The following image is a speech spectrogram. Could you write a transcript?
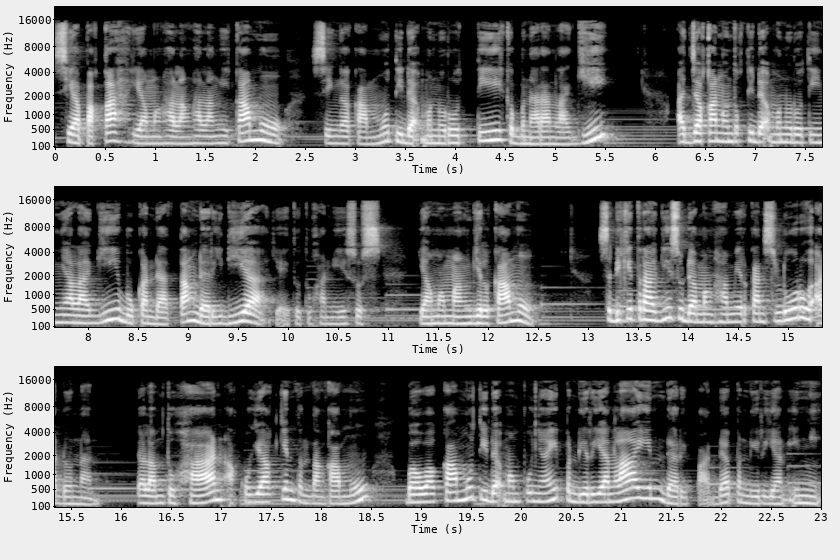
Siapakah yang menghalang-halangi kamu sehingga kamu tidak menuruti kebenaran lagi? Ajakan untuk tidak menurutinya lagi bukan datang dari Dia, yaitu Tuhan Yesus, yang memanggil kamu Sedikit ragi sudah menghamirkan seluruh adonan. Dalam Tuhan, aku yakin tentang kamu bahwa kamu tidak mempunyai pendirian lain daripada pendirian ini.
